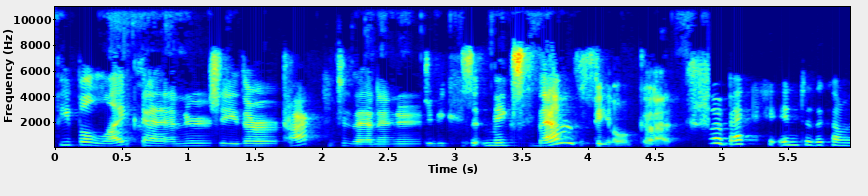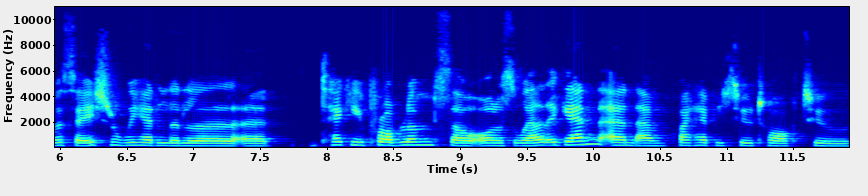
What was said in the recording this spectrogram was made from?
people like that energy. They're attracted to that energy because it makes them feel good. We're back into the conversation. We had a little uh, techie problem, so all is well again, and I'm quite happy to talk to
